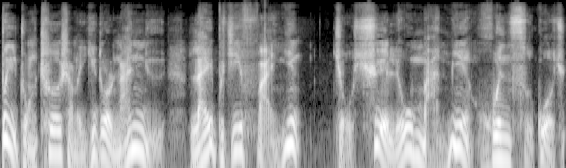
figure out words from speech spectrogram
被撞车上的一对男女来不及反应，就血流满面，昏死过去。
